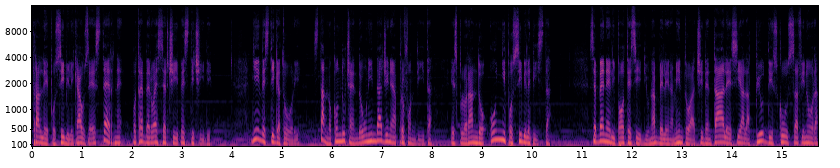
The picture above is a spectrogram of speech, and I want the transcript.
Tra le possibili cause esterne potrebbero esserci i pesticidi. Gli investigatori stanno conducendo un'indagine approfondita, esplorando ogni possibile pista. Sebbene l'ipotesi di un avvelenamento accidentale sia la più discussa finora,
